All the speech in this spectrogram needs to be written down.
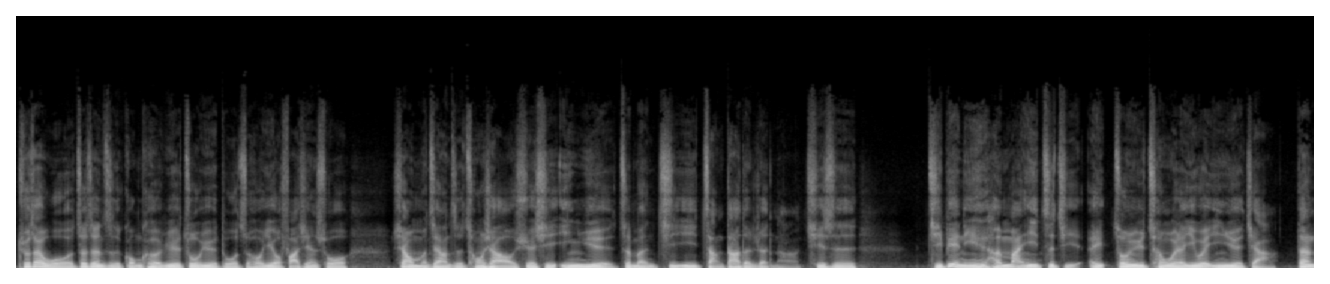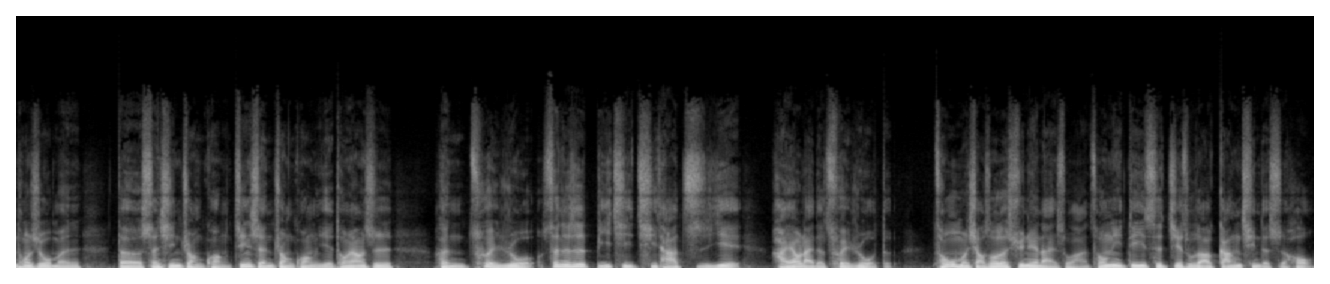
就在我这阵子功课越做越多之后，也有发现说，像我们这样子从小学习音乐这门技艺长大的人啊，其实。即便你很满意自己，哎，终于成为了一位音乐家，但同时我们的身心状况、精神状况也同样是很脆弱，甚至是比起其他职业还要来的脆弱的。从我们小时候的训练来说啊，从你第一次接触到钢琴的时候，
